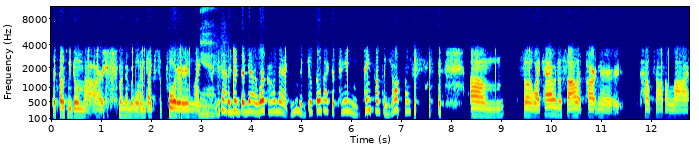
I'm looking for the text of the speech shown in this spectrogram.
when it comes to me doing my art, he's like my number one like supporter and like, yeah. like you gotta get you gotta work on that. You need to go, go back to painting, paint something, draw something. um, so like having a solid partner helps out a lot.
